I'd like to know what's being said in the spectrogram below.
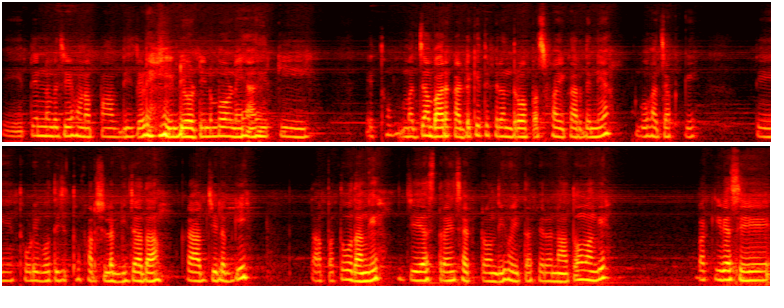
ਤੇ 3 ਵਜੇ ਹੁਣ ਆਪਾਂ ਆਪਦੀ ਜਿਹੜੀ ਡਿਊਟੀ ਨਿਭਾਉਣੇ ਆ ਕਿ ਇੱਥੋਂ ਮੱਝਾਂ ਬਾਹਰ ਕੱਢ ਕੇ ਤੇ ਫਿਰ ਅੰਦਰੋਂ ਆਪਾਂ ਸਫ਼ਾਈ ਕਰ ਦਿੰਨੇ ਆ, ਗੋਹਾ ਚੱਕ ਕੇ। ਤੇ ਥੋੜੀ ਬਹੁਤੀ ਜਿੱਥੋਂ ਫਰਸ਼ ਲੱਗੀ, ਜ਼ਿਆਦਾ ਖਰਾਬ ਜੀ ਲੱਗੀ, ਤਾਂ ਆਪਾਂ ਧੋ ਦਾਂਗੇ। ਜੇ ਇਸ ਤਰ੍ਹਾਂ ਹੀ ਸੈੱਟ ਆਉਂਦੀ ਹੋਈ ਤਾਂ ਫਿਰ ਨਾ ਧੋਵਾਂਗੇ। ਬਾਕੀ ਵੈਸੇ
